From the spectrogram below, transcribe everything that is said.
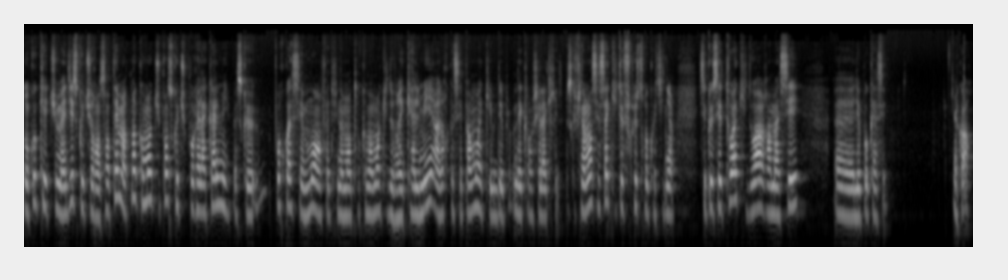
Donc ok, tu m'as dit ce que tu ressentais, maintenant comment tu penses que tu pourrais la calmer? Parce que pourquoi c'est moi en fait finalement en tant que maman qui devrait calmer alors que c'est pas moi qui ai déclenché la crise? Parce que finalement c'est ça qui te frustre au quotidien, c'est que c'est toi qui dois ramasser euh, les pots cassés. D'accord?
